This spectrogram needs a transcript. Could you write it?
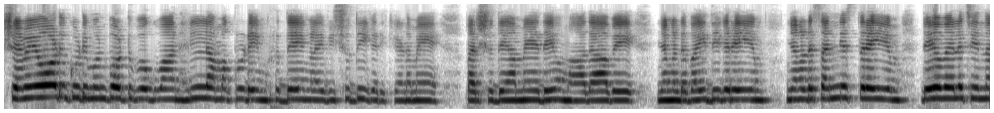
ക്ഷമയോടും കൂടി മുൻപോട്ട് പോകുവാൻ എല്ലാ മക്കളുടെയും ഹൃദയങ്ങളെ വിശുദ്ധീകരിക്കണമേ. പരിശുദ്ധ അമ്മേ ദൈവമാതാവേ ഞങ്ങളുടെ വൈദികരെയും ഞങ്ങളുടെ സന്യസ്തരെയും ദൈവവേല ചെയ്യുന്ന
